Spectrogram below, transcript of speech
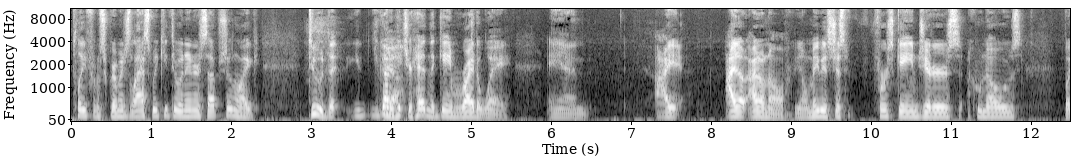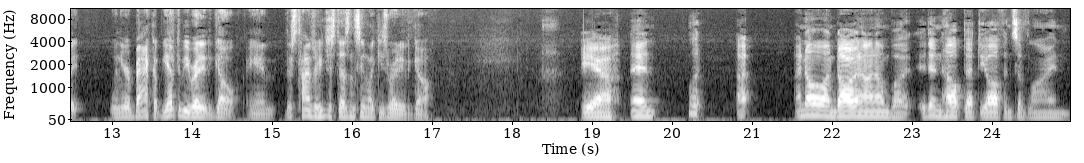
play from scrimmage last week? He threw an interception. Like, dude, that you, you got to yeah. get your head in the game right away. And I, I don't, I don't know. You know, maybe it's just first game jitters. Who knows? But when you're a backup, you have to be ready to go. And there's times where he just doesn't seem like he's ready to go. Yeah, and look, I I know I'm dogging on him, but it didn't help that the offensive line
